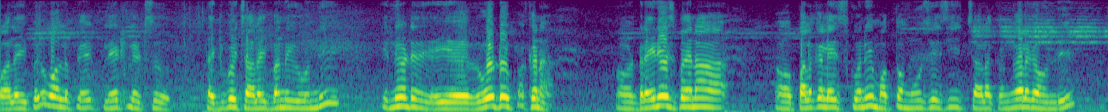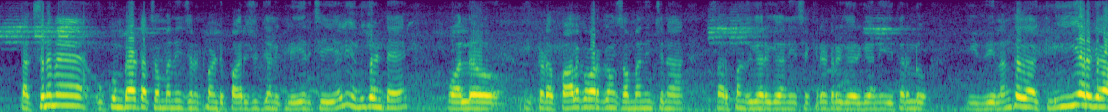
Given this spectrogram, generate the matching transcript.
పాలైపోయి వాళ్ళు ప్లేట్లెట్స్ తగ్గిపోయి చాలా ఇబ్బందిగా ఉంది. ఎందుకంటే రోడ్డు పక్కన డ్రైనేజ్ పైన పలకలు వేసుకొని మొత్తం మూసేసి చాలా కంగాలుగా ఉంది. తక్షణమే ఉక్కుంపేటకు సంబంధించినటువంటి పారిశుద్ధ్యాన్ని క్లియర్ చేయాలి. ఎందుకంటే వాళ్ళు ఇక్కడ పాలకవర్గం సంబంధించిన సర్పంచ్ గారు కానీ సెక్రటరీ గారు కానీ ఇతరులు వీళ్ళంతా క్లియర్గా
